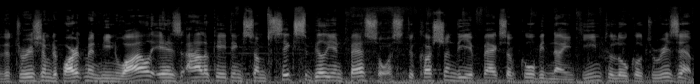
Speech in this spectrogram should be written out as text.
The Tourism Department, meanwhile, is allocating some 6 billion pesos to cushion the effects of COVID-19 to local tourism.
